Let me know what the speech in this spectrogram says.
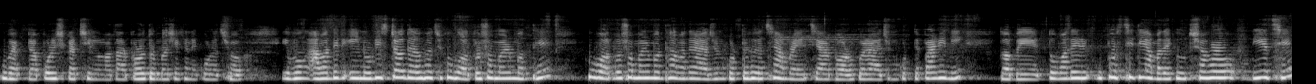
খুব একটা পরিষ্কার ছিল না, তারপরেও তোমরা সেখানে করেছ। এবং আমাদের এই নোটিশটাও দেওয়া হয়েছে খুব অল্প সময়ের মধ্যে। খুব অল্প সময়ের মধ্যে আমাদের আয়োজন করতে হয়েছে। আমরা এর চেয়ে আর বড় করে আয়োজন করতে পারিনি। তবে তোমাদের উপস্থিতি আমাদেরকে উৎসাহ দিয়েছে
